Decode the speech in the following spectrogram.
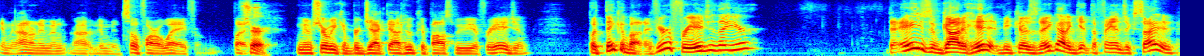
I mean, I don't even, I mean, it's so far away from, but sure. I mean, I'm sure we can project out who could possibly be a free agent. But think about it. If you're a free agent that year, the A's have got to hit it because they got to get the fans excited.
